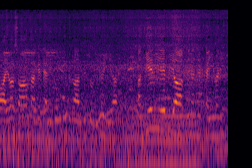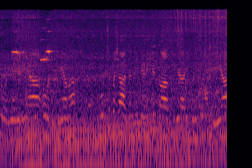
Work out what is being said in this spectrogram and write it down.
ਬਾਜਵਾ ਸਾਹਿਬ ਲਾਗੇ ਟੈਲੀਕੋਮ ਦੀ ਦੁਕਾਨ ਤੇ ਚੋਰੀ ਹੋਈ ਆ। ਅੱਗੇ ਵੀ ਇਹ ਬਾਜ਼ਾਰ ਦੇ ਵਿੱਚ ਕਈ ਵਾਰੀ ਚੋਰੀਆਂ ਜਿਹੜੀਆਂ ਹੋ ਚੁੱਕੀਆਂ ਵਾ। ਪੁਲਿਸ ਪ੍ਰਸ਼ਾਸਨ ਦੀ ਜਿਹੜੀ ਇਹ ਕਾਰਗੁਜ਼ਾਰੀ ਬਿਲਕੁਲ ਢਿੱਲੀ ਆ।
